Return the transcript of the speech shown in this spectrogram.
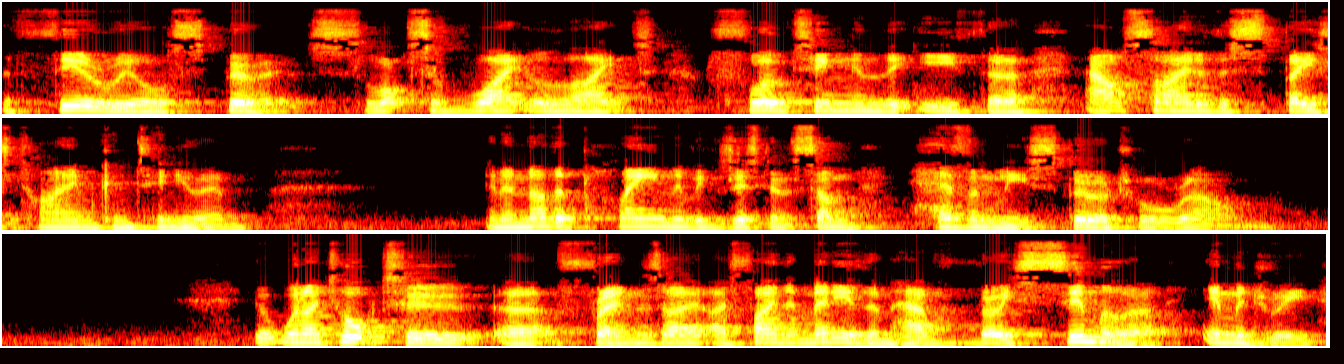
ethereal spirits, lots of white light floating in the ether outside of the space-time continuum, in another plane of existence, some heavenly spiritual realm when I talk to uh, friends, I, I, find that many of them have very similar imagery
